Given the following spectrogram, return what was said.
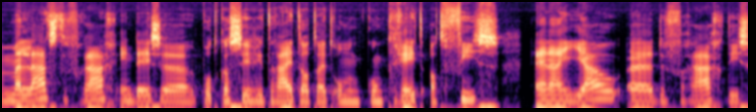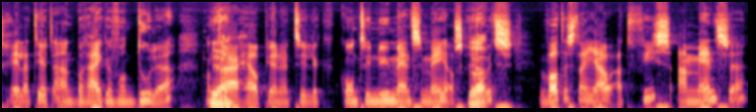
mijn laatste vraag in deze podcastserie draait altijd om een concreet advies. En aan jou uh, de vraag die is gerelateerd aan het bereiken van doelen. Want ja. daar help je natuurlijk continu mensen mee als coach. Ja. Wat is dan jouw advies aan mensen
